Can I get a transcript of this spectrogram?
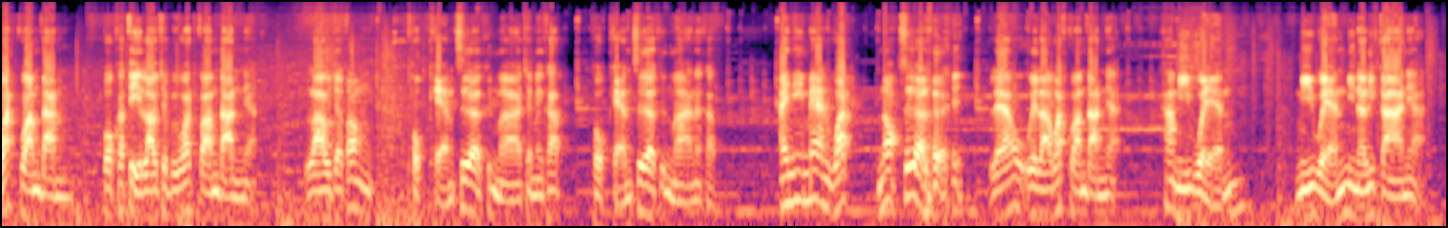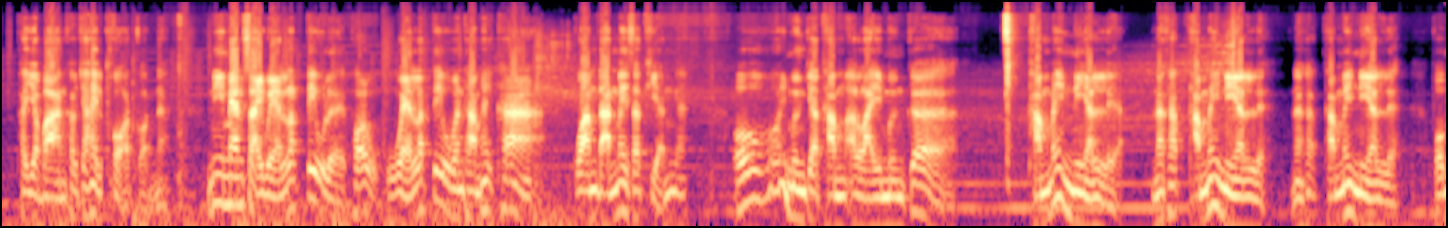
วัดความดัน ปกติเราจะไปวัดความดันเนี่ย เราจะต้องถกแขนเสื้อขึ้นมาใช่ไหมครับ ถกแขนเสื้อขึ้นมานะครับ ไอ้นี่แม่นวัดนอกเสื้อเลย แล้วเวลาวัดความดันเนี่ย ถ้ามีแหวน มีแหวนมีนาฬิกาเนี่ย พยาบาลเขาจะให้ถอดก่อนนะ นี่แม่นใส่แหวนลัดติ้วเลย เพราะแหวนลัดติ้วมันทำให้ค่าความดันไม่เสถียรไง โอ้ยมึงจะทำอะไรมึงก็ทำไม่เนียนเลยนะครับทำไม่เนียนเลยนะครับทำไม่เนียนเลย ผม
